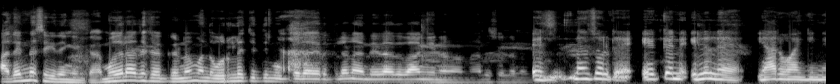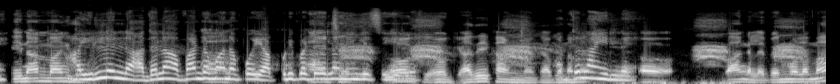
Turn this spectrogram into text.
அது என்ன செய்தீங்கக்கா முதலாவது கேட்கணும் அந்த ஒரு லட்சத்தி முப்பதாயிரத்துல நான் ஏதாவது வாங்கினேன்? நான் அது சொல்லணும் நான் சொல்றேன். ஏற்கனவே இல்ல இல்ல யாரு வாங்கினேன் நான் வாங்கி ஆ, இல்ல இல்ல அதெல்லாம் அபாண்டமான போய் அப்படிப்பட்டதெல்லாம் சரி. நீங்க செய்யல ஓகே ஓகே. அதே காணுமாக்கா அப்ப அதெல்லாம் இல்ல. வாங்கல. பெண் மூலமா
